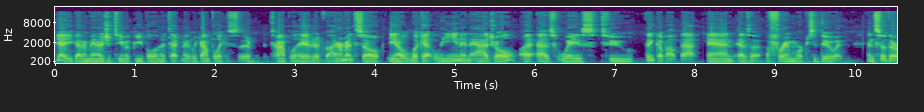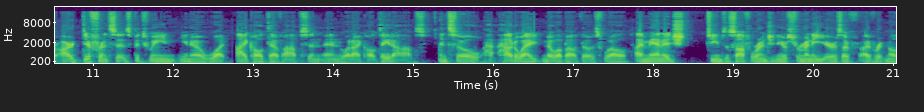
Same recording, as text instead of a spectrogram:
yeah, you got to manage a team of people in a technically complicated, complicated environment. So, you know, look at lean and agile uh, as ways to think about that and as a, a framework to do it. And so there are differences between, you know, what I call DevOps and, and what I call data ops. And so how do I know about those? Well, I manage teams of software engineers for many years. I've, I've written a,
